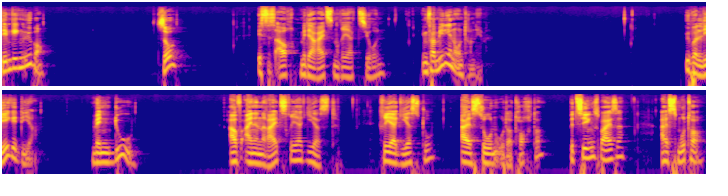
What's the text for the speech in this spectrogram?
dem Gegenüber? So ist es auch mit der reizenden Reaktion im Familienunternehmen. Überlege dir, wenn du auf einen Reiz reagierst, reagierst du als Sohn oder Tochter, beziehungsweise als Mutter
